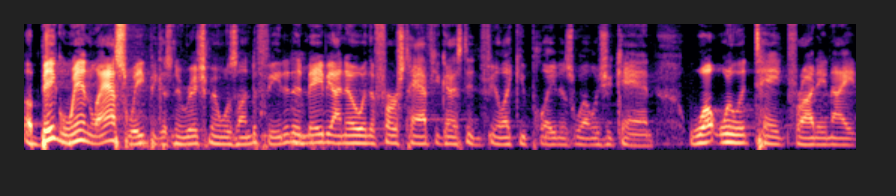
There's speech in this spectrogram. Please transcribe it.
A big win last week because New Richmond was undefeated. And maybe I know in the first half you guys didn't feel like you played as well as you can. What will it take Friday night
